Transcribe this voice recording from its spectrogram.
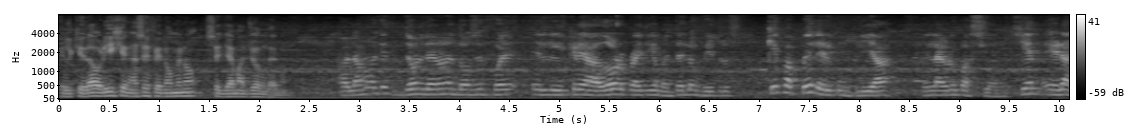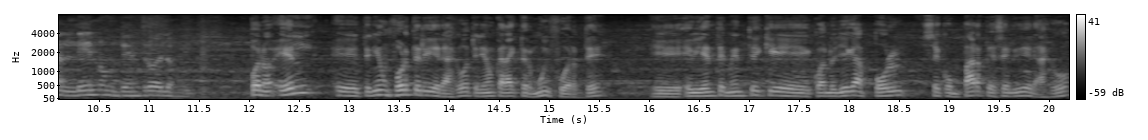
El que da origen a ese fenómeno se llama John Lennon. Hablamos de que John Lennon entonces fue el creador prácticamente de los Beatles. ¿Qué papel él cumplía en la agrupación? ¿Quién era Lennon dentro de los Beatles? Bueno, él eh, tenía un fuerte liderazgo, tenía un carácter muy fuerte. Eh, evidentemente que cuando llega Paul se comparte ese liderazgo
